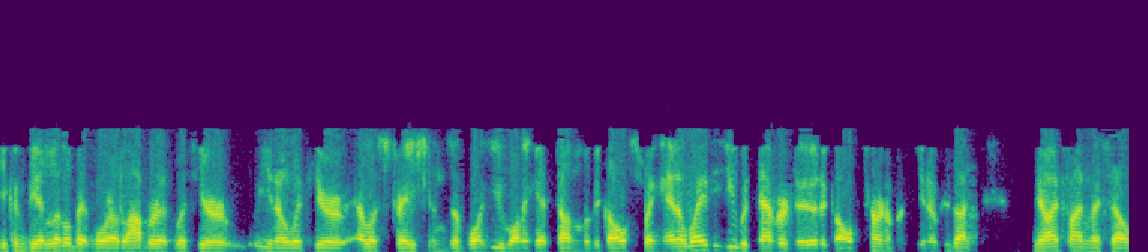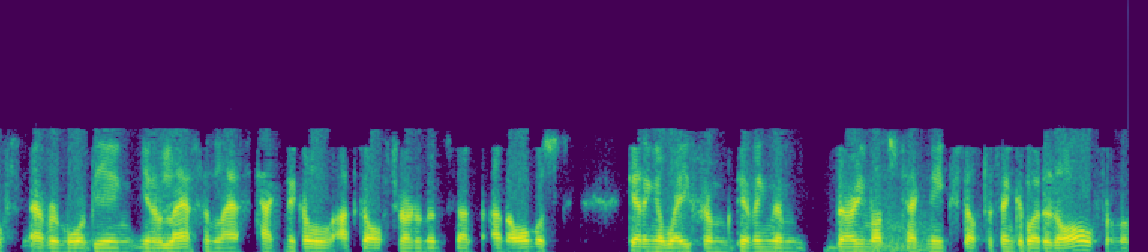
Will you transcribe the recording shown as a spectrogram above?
you can be a little bit more elaborate with your you know with your illustrations of what you want to get done with the golf swing in a way that you would never do at a golf tournament. You know because I you know I find myself ever more being you know less and less technical at golf tournaments and, and almost getting away from giving them very much technique stuff to think about at all from a,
